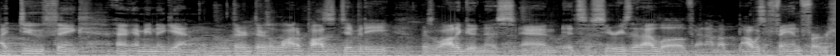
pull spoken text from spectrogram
I do think. I, I mean, again, there, there's a lot of positivity. There's a lot of goodness, and it's a series that I love. And I'm a, I was a fan first,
